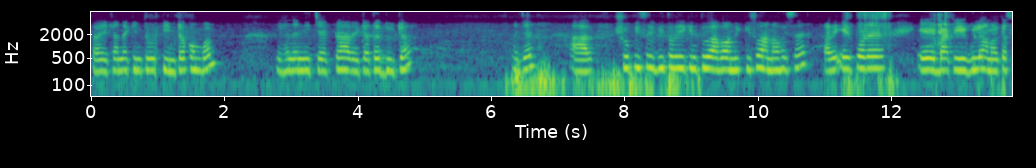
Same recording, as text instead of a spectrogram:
তাই এখানে কিন্তু তিনটা কম্বল। এখানে নিচে একটা আর এটাতে দুইটা। যে, আর শোপিসের ভিতরেই কিন্তু আবার অনেক কিছু আনা হয়েছে। আর এরপরে এই বাটিগুলো আমার কাছে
